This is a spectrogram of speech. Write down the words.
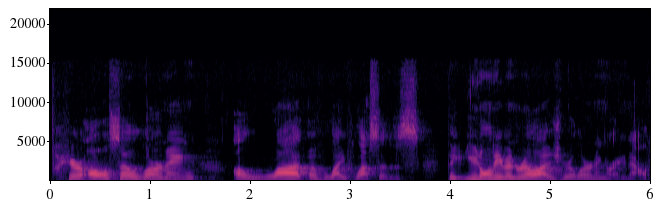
but you're also learning a lot of life lessons that you don't even realize you're learning right now.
